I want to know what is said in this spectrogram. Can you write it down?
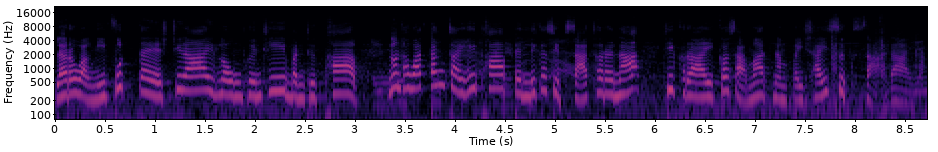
และระหว่างนี้ฟุตเตจที่ได้ลงพื้นที่บันทึกภาพ นนทวัฒน์ตั้งใจให้ภาพเป็นลิขสิทธิ์สาธารณะ ที่ใครก็สามารถนำไปใช้ศึกษาได้ค่ะ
